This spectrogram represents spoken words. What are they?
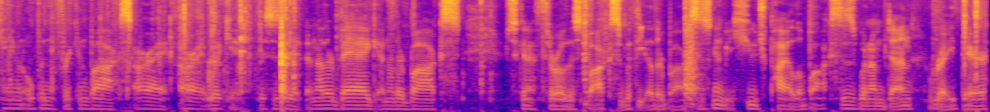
Can't even open the freaking box. All right, all right, Wicked. This is it. Another bag, another box. I'm just gonna throw this box with the other box. It's gonna be a huge pile of boxes when I'm done right there.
